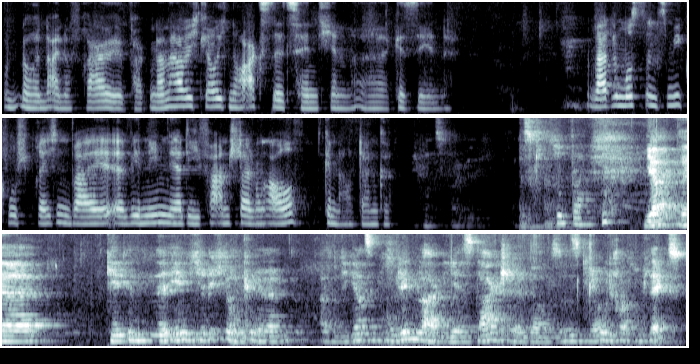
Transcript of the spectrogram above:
Und noch in eine Frage gepackt. Und dann habe ich, glaube ich, noch Axels Händchen äh, gesehen. Warte, du musst ins Mikro sprechen, weil äh, wir nehmen ja die Veranstaltung auf. Genau, danke. Alles klar. Super. Ja, äh, geht in eine ähnliche Richtung. Äh, also die ganzen Problemlagen, die jetzt dargestellt worden sind, sind ja ultra komplex.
